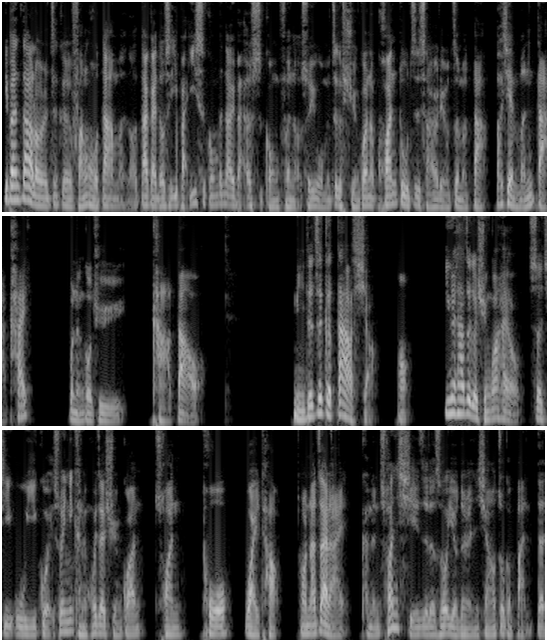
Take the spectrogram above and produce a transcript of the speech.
一般大楼的这个防火大门哦，大概都是一百一十公分到一百二十公分哦，所以我们这个玄关的宽度至少要留这么大，而且门打开不能够去卡到哦。你的这个大小哦，因为它这个玄关还有设计污衣柜，所以你可能会在玄关穿脱外套哦。那再来，可能穿鞋子的时候，有的人想要做个板凳，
